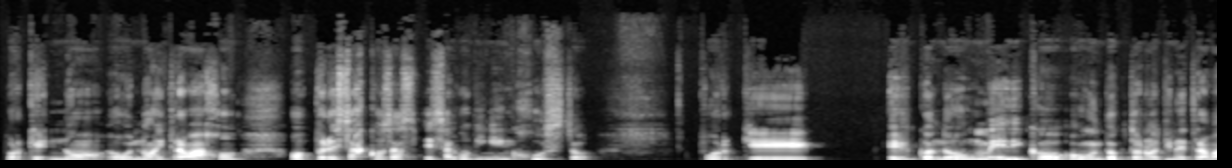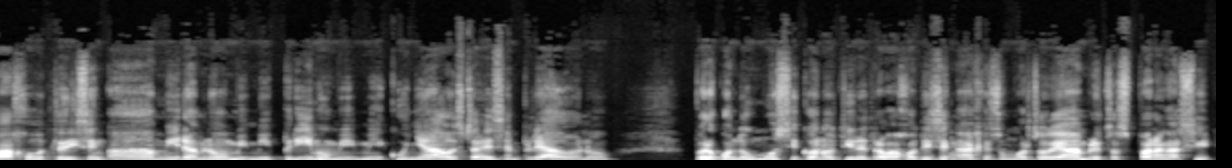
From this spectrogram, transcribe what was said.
porque no, o no hay trabajo, o, pero esas cosas es algo bien injusto, porque es cuando un médico o un doctor no tiene trabajo, te dicen, ah, mira, no, mi, mi primo, mi, mi cuñado está desempleado, ¿no? Pero cuando un músico no tiene trabajo, te dicen, ah, que es un muerto de hambre, estos paran así.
